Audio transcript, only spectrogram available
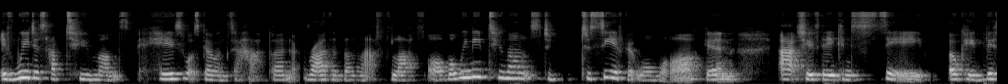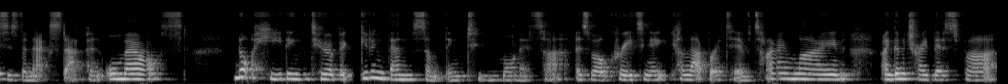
If we just have two months, here's what's going to happen rather than that fluff of, well, we need two months to to see if it will work and actually if they can see okay this is the next step and almost not heeding to it but giving them something to monitor as well creating a collaborative timeline. I'm going to try this for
